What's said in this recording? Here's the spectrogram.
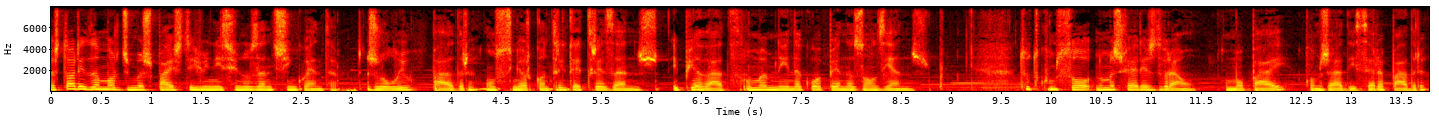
A história de amor dos meus pais teve início nos anos 50. Júlio, padre, um senhor com 33 anos, e Piedade, uma menina com apenas 11 anos. Tudo começou numas férias de verão, o meu pai, como já disse, era padre,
